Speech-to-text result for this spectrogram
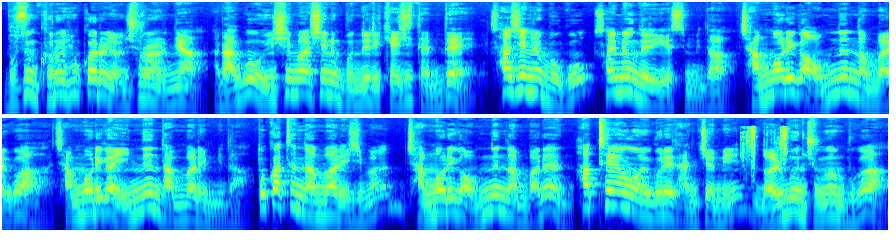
무슨 그런 효과를 연출하느냐라고 의심하시는 분들이 계실 텐데 사진을 보고 설명드리겠습니다. 잔머리가 없는 단발과 잔머리가 있는 단발입니다. 똑같은 단발이지만 잔머리가 없는 단발은 하트형 얼굴의 단점인 넓은 중안부가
